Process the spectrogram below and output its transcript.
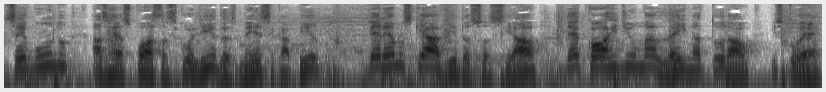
Segundo as respostas colhidas nesse capítulo, veremos que a vida social decorre de uma lei natural, isto é,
